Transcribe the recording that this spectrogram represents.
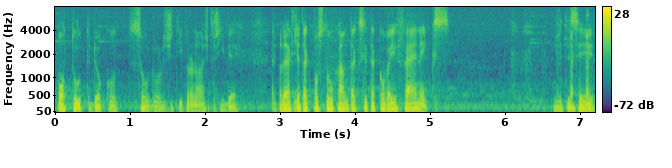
potud, dokud jsou důležitý pro náš příběh. Ale jak tě tak poslouchám, tak si takovej Fénix. Že ty si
